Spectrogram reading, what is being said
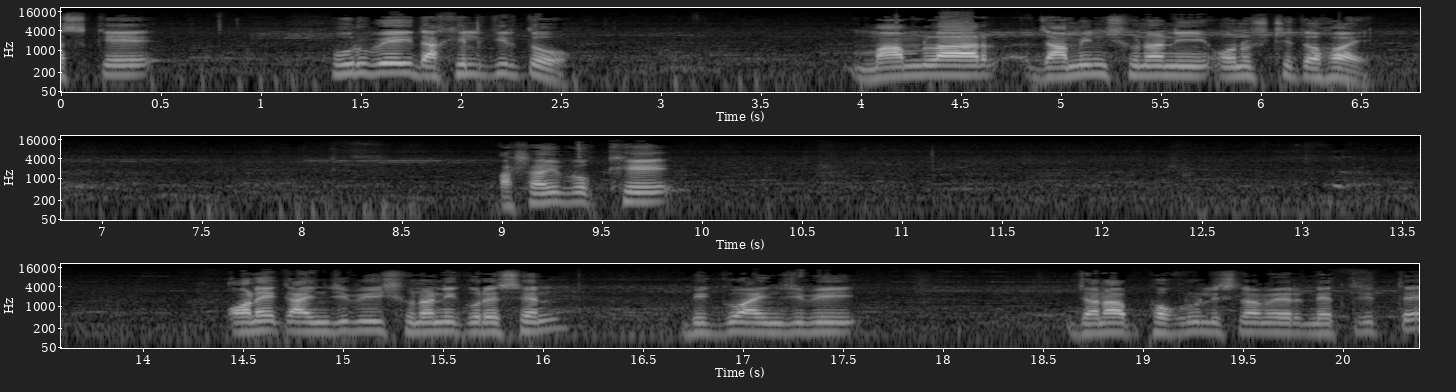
আজকে পূর্বেই দাখিলকৃত মামলার জামিন শুনানি অনুষ্ঠিত হয়। আসামিপক্ষে অনেক আইনজীবী শুনানি করেছেন, বিজ্ঞ আইনজীবী জনাব ফখরুল ইসলামের নেতৃত্বে।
